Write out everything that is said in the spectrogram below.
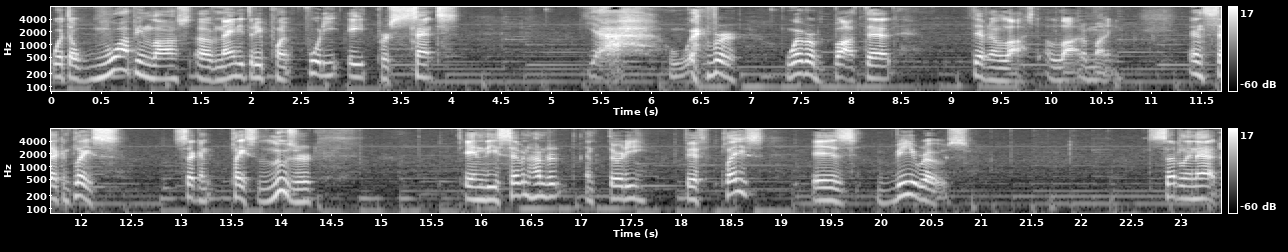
with a whopping loss of 93.48%. Yeah, whoever whoever bought that definitely lost a lot of money. In second place, second place loser in the 735th place is V Rose, settling at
